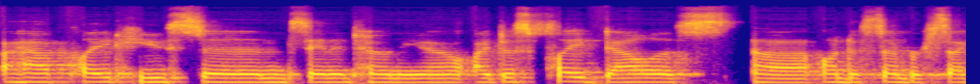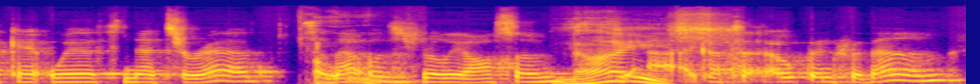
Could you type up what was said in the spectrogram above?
I have played Houston, San Antonio. I just played Dallas uh, on December second with Nitzer Ebb, so that was really awesome. Yeah, I got to open for them,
